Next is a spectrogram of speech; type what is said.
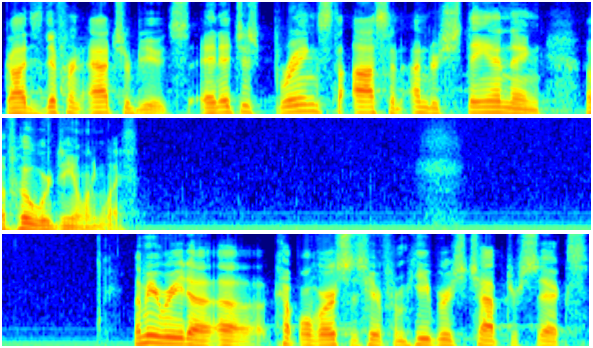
God's different attributes, and it just brings to us an understanding of who we're dealing with. Let me read a, a couple verses here from Hebrews chapter 6.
